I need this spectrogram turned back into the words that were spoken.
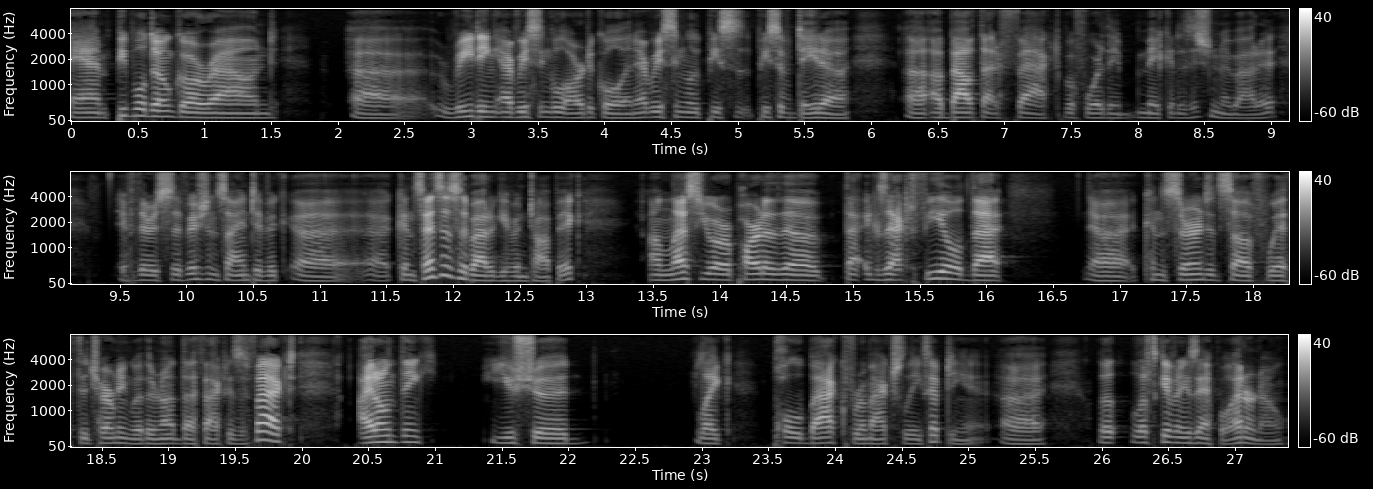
And people don't go around uh, reading every single article and every single piece piece of data uh, about that fact before they make a decision about it. If there's sufficient scientific uh, uh consensus about a given topic, unless you are a part of the that exact field that uh, concerns itself with determining whether or not that fact is a fact, I don't think you should like pull back from actually accepting it. Uh, let's give an example. I don't know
